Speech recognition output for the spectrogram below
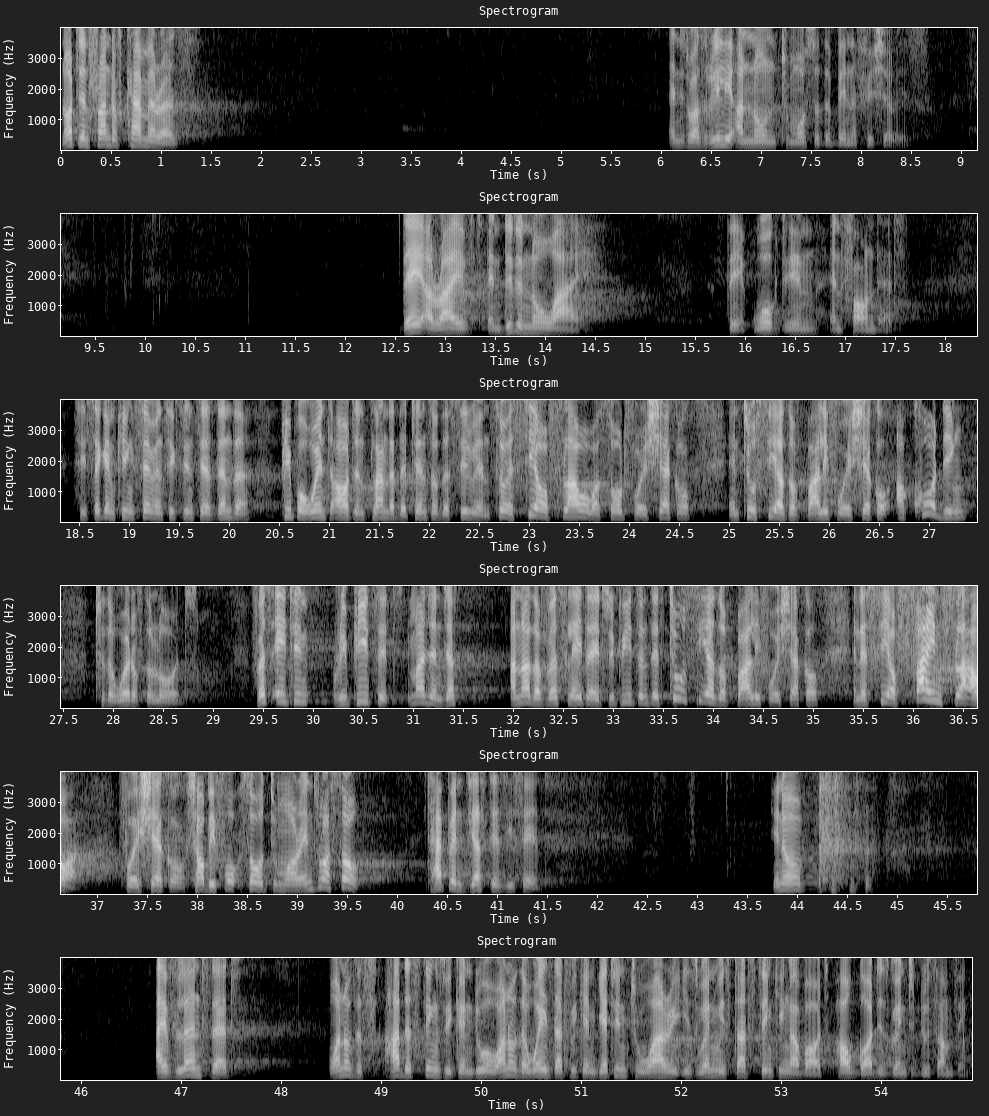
not in front of cameras. And it was really unknown to most of the beneficiaries. They arrived and didn't know why. They walked in and found that. See, 2 Kings 7 16 says, Then the people went out and planted the tents of the Syrians. So a seah of flour was sold for a shekel, and two seahs of barley for a shekel, according to the word of the Lord. Verse 18 repeats it. Imagine just another verse later, it repeats and says, Two seahs of barley for a shekel, and a seah of fine flour for a shekel shall be sold tomorrow. And it was so. It happened just as he said. You know, I've learned that one of the hardest things we can do, or one of the ways that we can get into worry is when we start thinking about how God is going to do something.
